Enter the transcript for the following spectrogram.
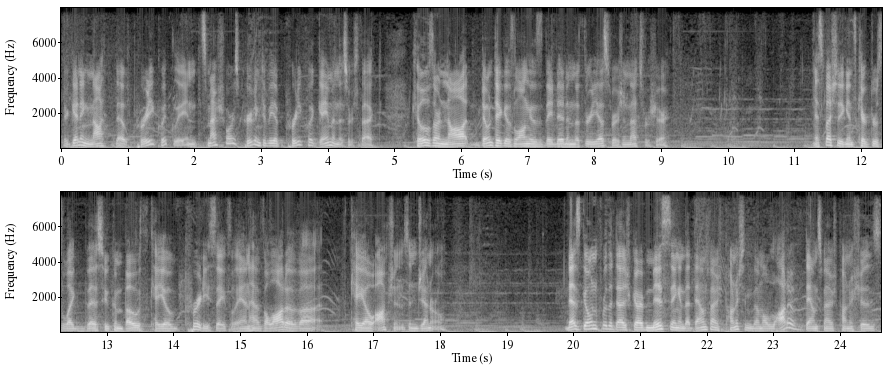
They're getting knocked out pretty quickly, and Smash 4 is proving to be a pretty quick game in this respect. Kills are not, don't take as long as they did in the 3DS version, that's for sure. Especially against characters like this who can both KO pretty safely and have a lot of uh, KO options in general. Ness going for the dash guard, missing, and that down smash punishing them. A lot of down smash punishes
